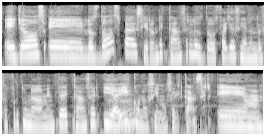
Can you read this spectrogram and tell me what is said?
Ellos, eh, los dos padecieron de cáncer, los dos fallecieron desafortunadamente de cáncer y ahí conocimos el cáncer. Eh,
